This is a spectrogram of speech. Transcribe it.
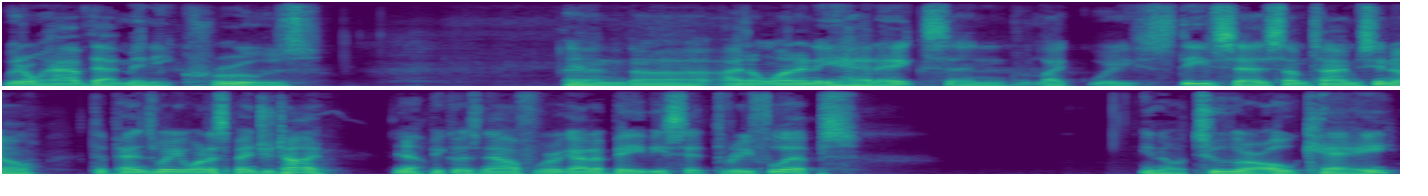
We don't have that many crews. And uh, I don't want any headaches. And like we Steve says, sometimes, you know, depends where you want to spend your time. Yeah. Because now if we're got to babysit three flips, you know, two are okay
